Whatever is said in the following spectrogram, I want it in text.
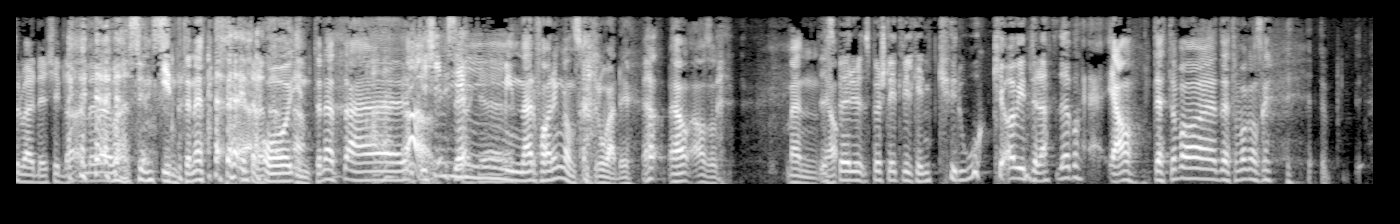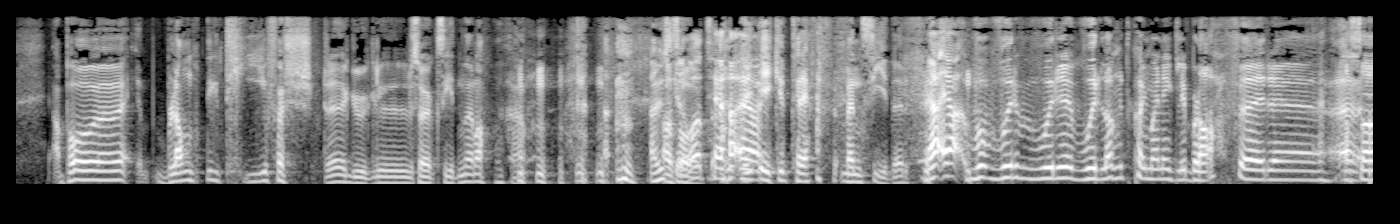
troverdige kilder, Internett. internet. Internett. og internett er Ikke i min erfaring ganske troverdig. Ja, altså, men Det ja. spør, spørs litt hvilken krok av internett du er på. ja, dette var, dette var ganske ja, på Blant de ti første Google-søksidene, da. Jeg husker Altså, at Ja, ja. Ikke treff, men sider. Ja, ja, hvor, hvor, hvor, langt kan man egentlig bla før uh, Altså,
